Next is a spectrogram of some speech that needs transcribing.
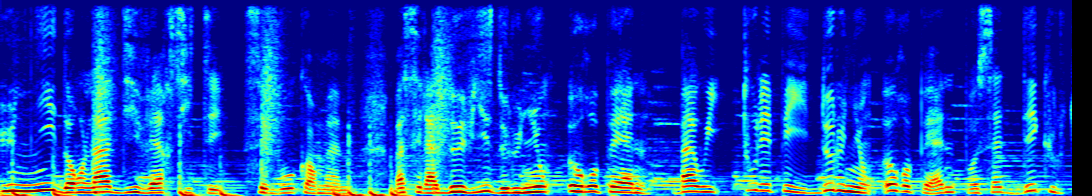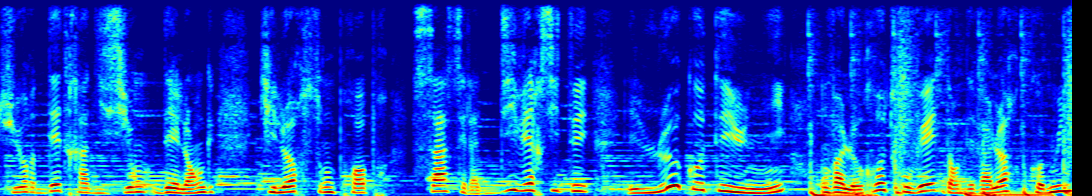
unis dans la diversité, c'est beau quand même. Bah, c'est la devise de l'Union européenne. Bah oui, tous les pays de l'Union européenne possèdent des cultures, des traditions, des langues qui leur sont propres. Ça, c'est la diversité. Et le côté uni, on va le retrouver dans des valeurs communes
